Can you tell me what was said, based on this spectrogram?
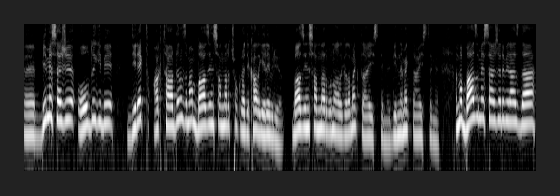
E, bir mesajı olduğu gibi direkt aktardığın zaman bazı insanlara çok radikal gelebiliyor. Bazı insanlar bunu algılamak dahi istemiyor, dinlemek dahi istemiyor. Ama bazı mesajları biraz daha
